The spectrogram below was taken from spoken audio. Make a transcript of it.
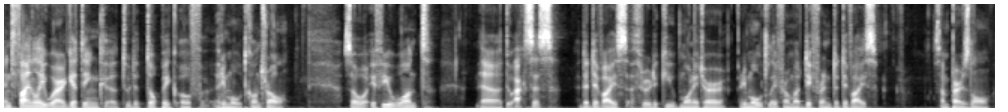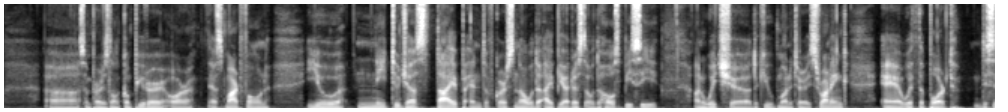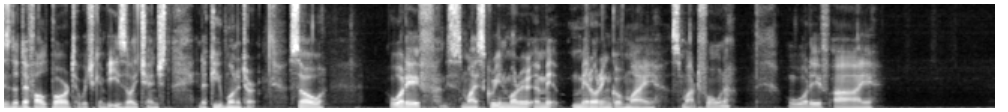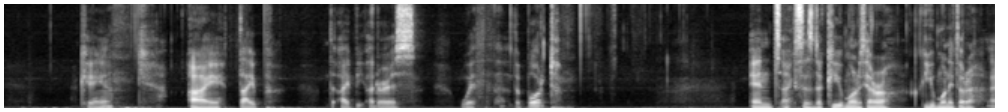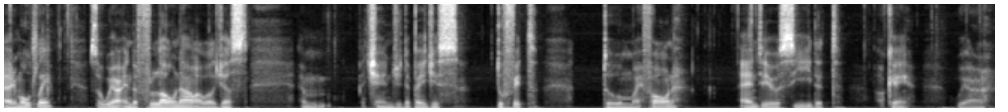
And finally, we're getting uh, to the topic of remote control. So if you want uh, to access the device through the cube monitor remotely from a different device, some personal, uh, some personal computer or a smartphone, you need to just type and of course know the IP address of the host PC on which uh, the cube monitor is running uh, with the port. This is the default port which can be easily changed in the cube monitor. So what if, this is my screen uh, mirroring of my smartphone, what if I, okay, I type the IP address with the port and access the cube monitor cube monitor remotely so we are in the flow now. I will just um, change the pages to fit to my phone. And you see that okay we are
